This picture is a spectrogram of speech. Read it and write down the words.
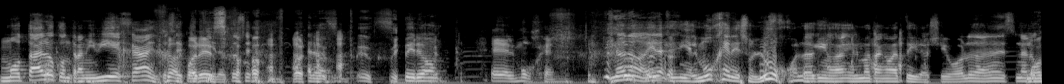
Motalo contra mi vieja, entonces por eso. Entonces, por claro, eso pero El Mugen. No, no, era- ni el Mugen es un lujo, lo de King of- el Mortal Kombat Trilogy, boludo. ¿no? Es una locura.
